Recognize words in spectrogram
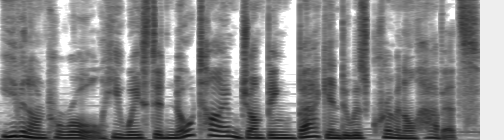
Even on parole, he wasted no time jumping back into his criminal habits.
